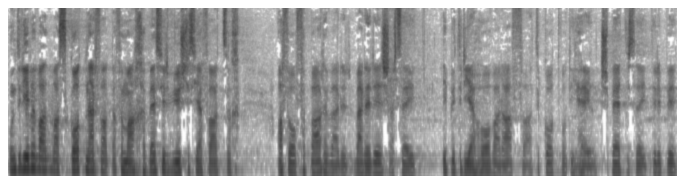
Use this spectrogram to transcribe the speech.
Und ich liebe, was Gott nachfährt zu machen, wenn sie in der Wüste sind, fährt sich an offenbaren, wer er, wer er ist. Er sagt, ich bin der Jehova Rapha, der Gott, der dich heilt. Später sagt er, ich bin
